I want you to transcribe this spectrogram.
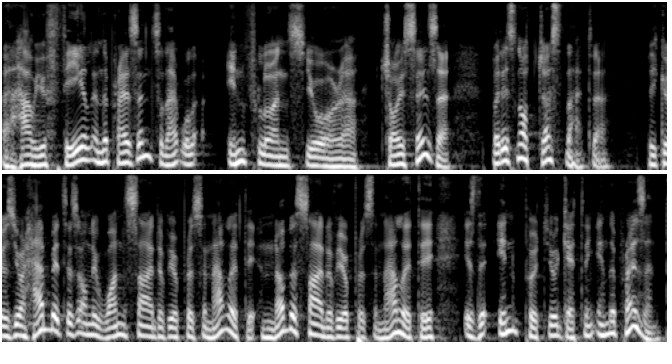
how you feel in the present. So that will influence your choices. but it's not just that because your habits is only one side of your personality. Another side of your personality is the input you're getting in the present.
